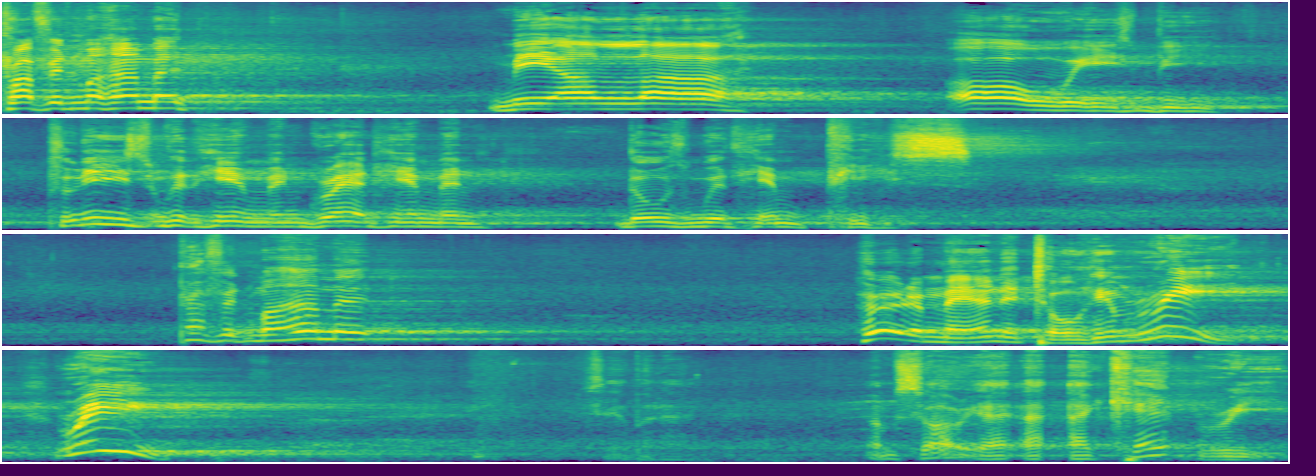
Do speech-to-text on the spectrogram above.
Prophet Muhammad, may Allah always be pleased with him and grant him and those with him peace. Prophet Muhammad heard a man that told him, Read, read. He said, But I, am sorry, I, I, I can't read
